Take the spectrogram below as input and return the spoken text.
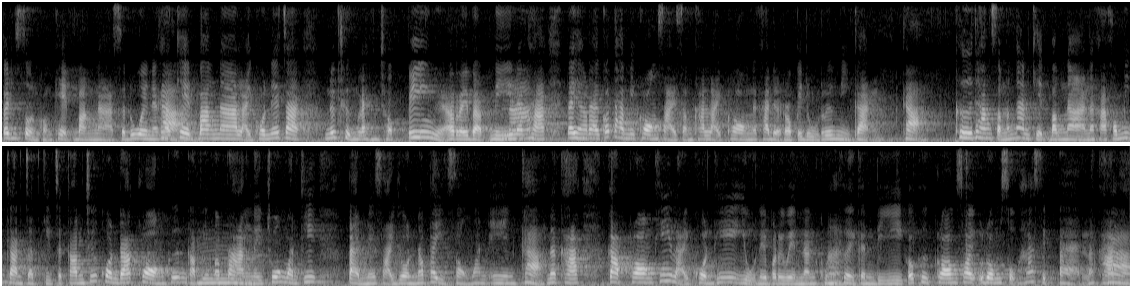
เป็นส่วนของเขตบางนาซะด้วยนะคะค่ะเขตบางนาหลายคนเนี่ยจะนึกถึงแหล่งช้อปปิ้งหรืออะไรแบบนี้นะคะ แต่อย่างไรก็ตามมีคลองสายสำคัญหลายคลองนะคะ เดี๋ยวเราไปดูเรื่องนี้กันค่ะ คือทางสำนักงานเขตบางนานะคะเขามีการจัดกิจกรรมชื่อคนรักคลองขึ้นกับพี่มะปรางอืมในช่วงวันที่ 8 เมษายนนับไปอีก 2 วันเองค่ะนะคะ กับคลองที่หลายคนที่อยู่ในบริเวณนั้นคุ้นอะเคยกันดี ก็คือคลองซอยอุดมสุข 58 นะคะค่ะ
